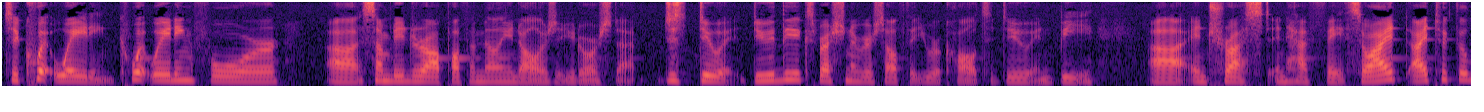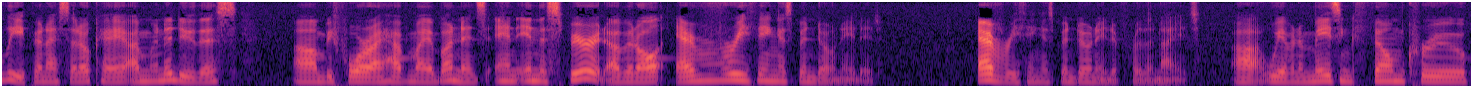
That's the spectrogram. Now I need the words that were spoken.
to quit waiting, quit waiting for uh, somebody to drop off a million dollars at your doorstep. Just do it. Do the expression of yourself that you were called to do and be, uh, and trust and have faith. So I, I took the leap and I said, okay, I'm going to do this um, before I have my abundance. And in the spirit of it all, everything has been donated. Everything has been donated for the night. Uh, we have an amazing film crew.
